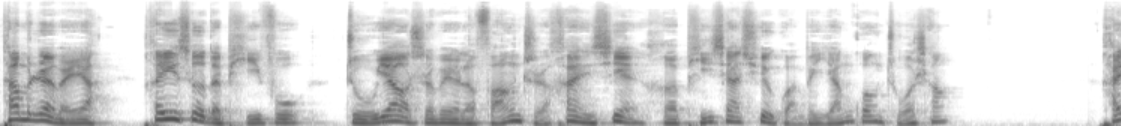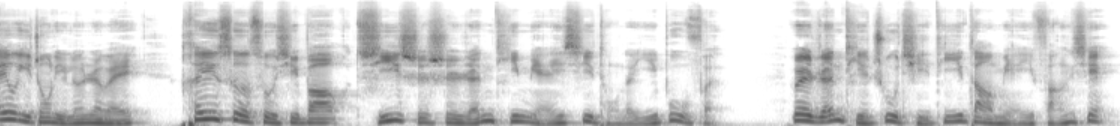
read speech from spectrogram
他们认为啊，黑色的皮肤主要是为了防止汗腺和皮下血管被阳光灼伤。还有一种理论认为，黑色素细胞其实是人体免疫系统的一部分。为人体筑起第一道免疫防线，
